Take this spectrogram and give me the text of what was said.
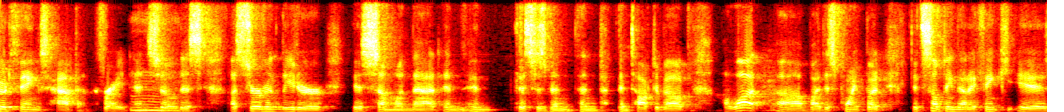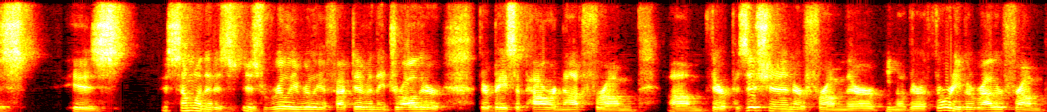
good things happen, right? Mm. And so mm. this a servant leader is someone that and and this has been been, been talked about a lot uh, by this point, but it's something that I think is is is someone that is is really really effective and they draw their their base of power not from um, their position or from their you know their authority but rather from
